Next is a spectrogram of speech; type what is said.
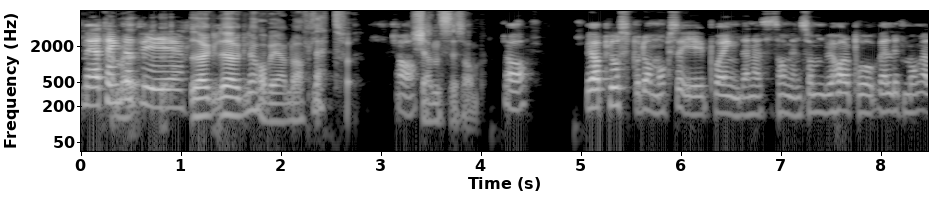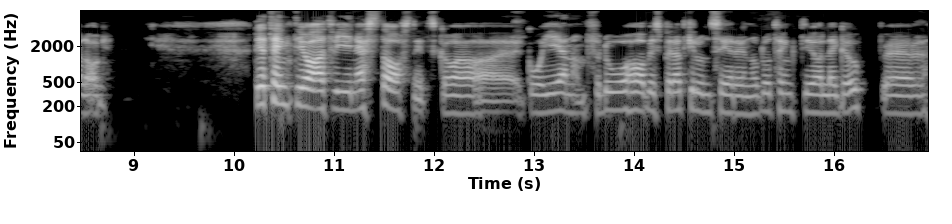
Men jag tänkte men- att vi... Rögle, har vi ändå haft lätt för. Ja. Känns det som. Ja, vi har plus på dem också i poäng den här säsongen som vi har på väldigt många lag. Det tänkte jag att vi i nästa avsnitt ska gå igenom för då har vi spelat grundserien och då tänkte jag lägga upp eh,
